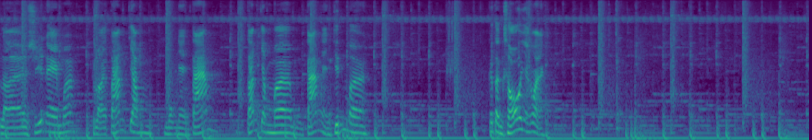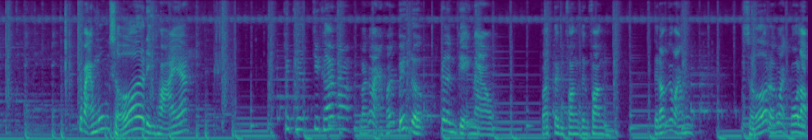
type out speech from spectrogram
là CSM á loại 800 1008 800 m 18009 m cái tần số nha các bạn. Các bạn muốn sửa điện thoại á trước trước hết đó là các bạn phải biết được cái linh kiện nào và từng phần từng phần. Từ đó các bạn sửa rồi các bạn cô lập.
